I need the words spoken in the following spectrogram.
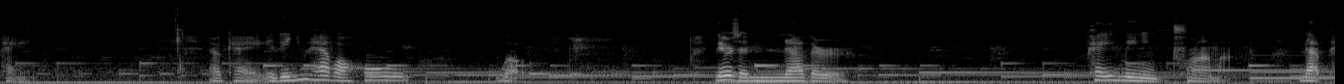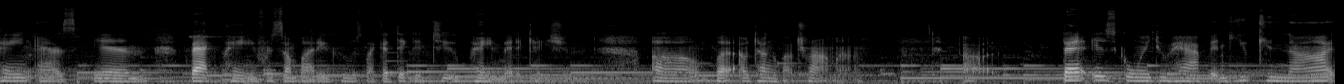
pain. Okay, and then you have a whole, well, there's another pain meaning trauma not pain as in back pain for somebody who's like addicted to pain medication, um, but I'm talking about trauma. That is going to happen. You cannot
